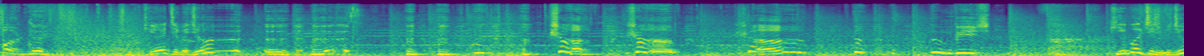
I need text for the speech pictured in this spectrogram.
পার্টনার কি হয়েছে বিজু সাপ সাপ সাপ বিষ কি বলছিস বিজু বিষ বিষ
